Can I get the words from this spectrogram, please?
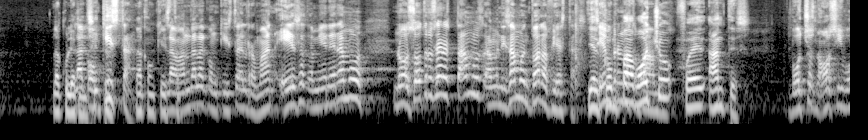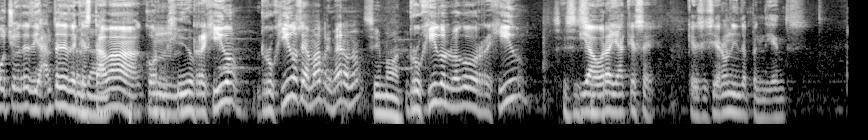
La La. Conquista. La Conquista. La banda La Conquista del Román. Esa también éramos. Nosotros estábamos, amenizamos en todas las fiestas. y el Siempre compa. Bocho fue antes. Bochos, no, sí, Bocho es desde antes, desde que estaba con Regido. Regido. Rugido se llamaba primero, ¿no? Simón. Rugido, luego Regido. Sí, sí, y sí. ahora ya que se, que se hicieron independientes.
